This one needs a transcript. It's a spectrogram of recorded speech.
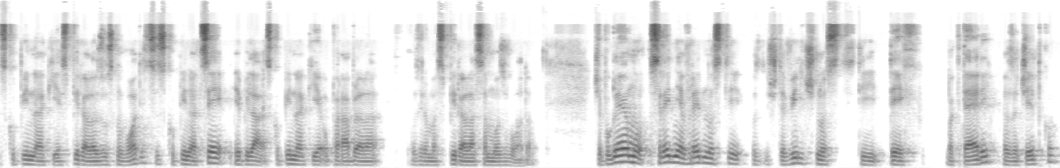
skupina, ki je spirala z ustno vodico, skupina C je bila skupina, ki je uporabljala oziroma spirala samo z vodo. Če pogledamo srednje vrednosti številčnosti teh bakterij na začetku,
